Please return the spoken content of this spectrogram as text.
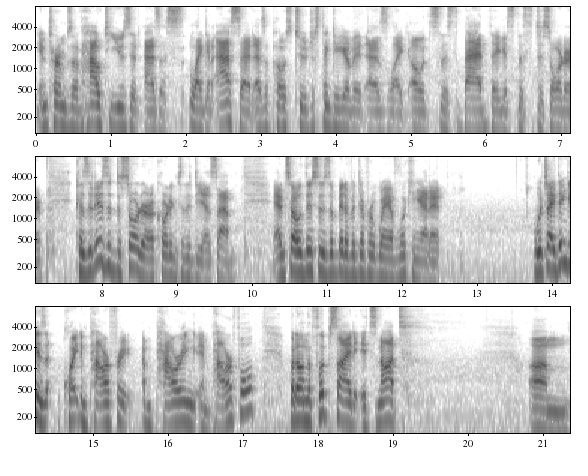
in terms of how to use it as a like an asset as opposed to just thinking of it as like oh it's this bad thing it's this disorder. Because it is a disorder according to the DSM and so this is a bit of a different way of looking at it which I think is quite empower empowering and powerful. But on the flip side it's not um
